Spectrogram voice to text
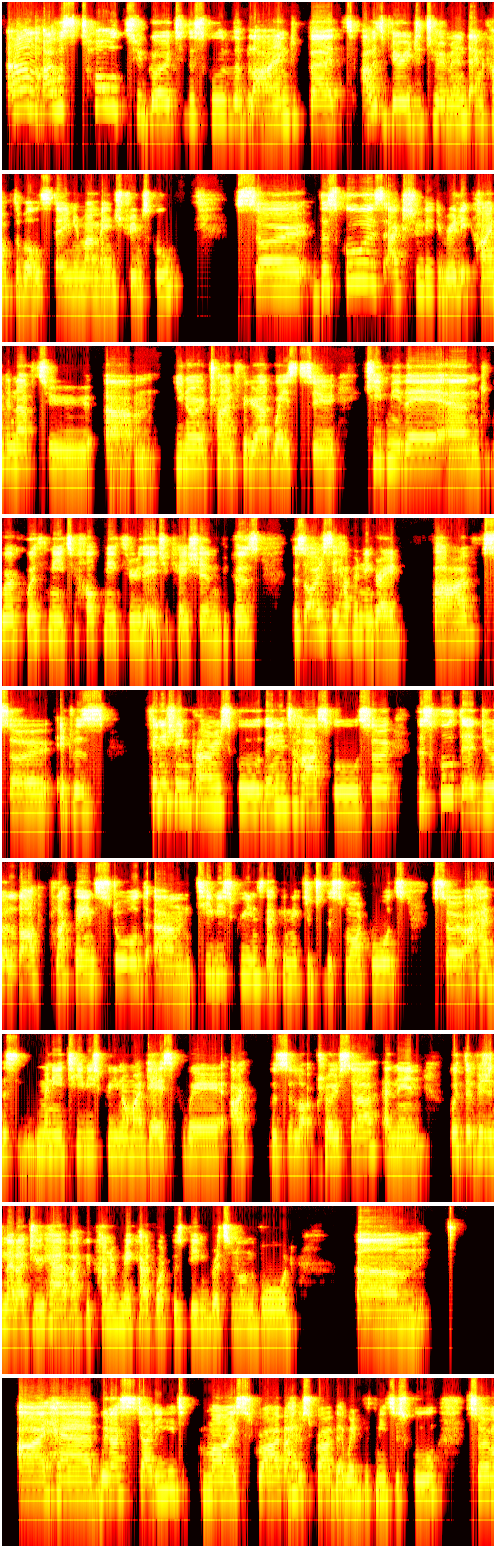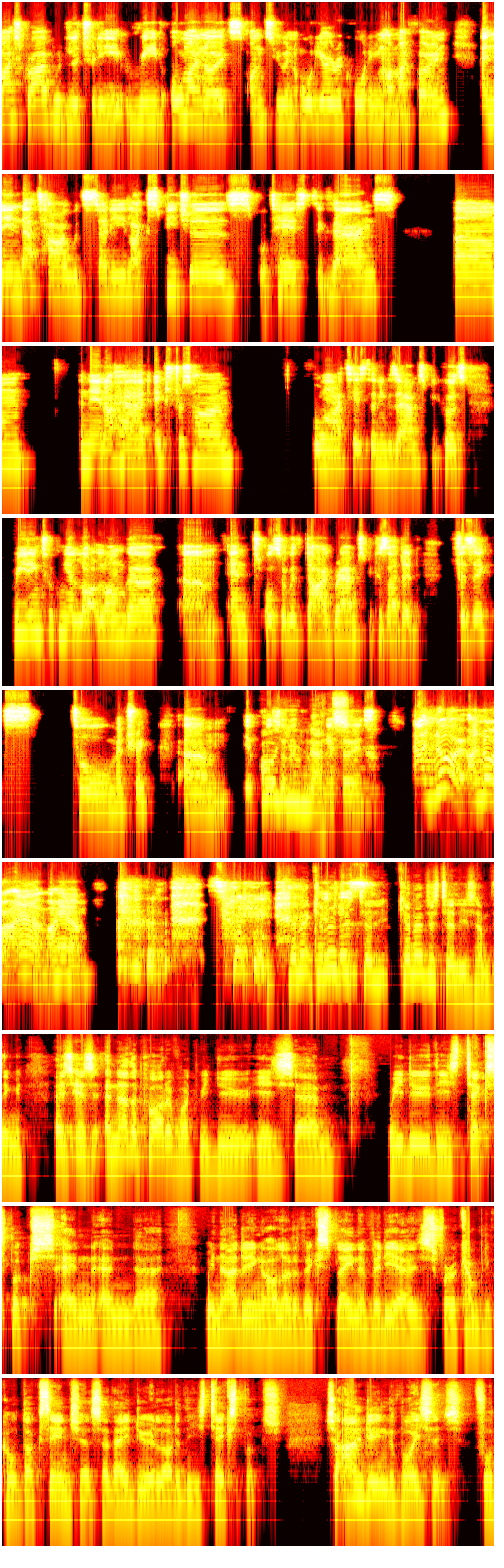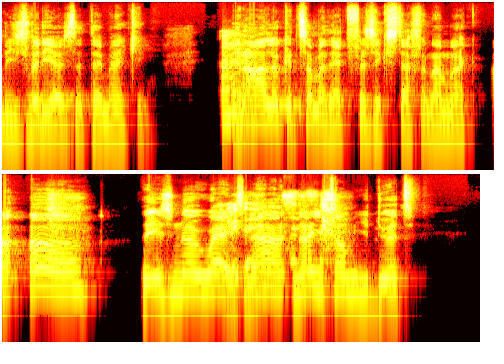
Um, I was told to go to the School of the Blind, but I was very determined and comfortable staying in my mainstream school. So the school was actually really kind enough to, um, you know, try and figure out ways to keep me there and work with me to help me through the education because this obviously happened in grade five. So it was finishing primary school, then into high school. So the school did do a lot. Like they installed um, TV screens that connected to the smart boards. So I had this mini TV screen on my desk where I was a lot closer. And then with the vision that I do have, I could kind of make out what was being written on the board. Um, I have, when I studied, my scribe, I had a scribe that went with me to school. So my scribe would literally read all my notes onto an audio recording on my phone. And then that's how I would study like speeches or tests, exams. Um, and then I had extra time for my tests and exams because reading took me a lot longer. Um, and also with diagrams because I did physics till matric. Um, oh, also you like nuts. at those. I know, I know, I am, I am. so, can I can I just tell you can I just tell you something? As as another part of what we do is um, we do these textbooks and and uh, we're now doing a whole lot of explainer videos for a company called Doccentia. So they do a lot of these textbooks. So I'm doing the voices for these videos that they're making. Oh. And I look at some of that physics stuff and I'm like, uh uh there is no way. Now, now you tell me you do it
